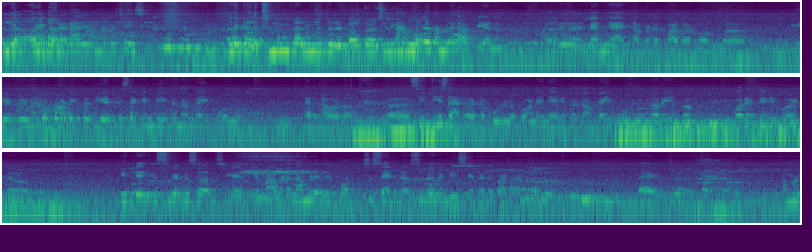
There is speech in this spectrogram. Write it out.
അല്ല അത് back- എന്നൊക്കെ ചോദിച്ചു. അല്ല കളക്ഷനും കാര്യങ്ങളും രണ്ടാമത്തെ ആഴ്ചയിലേക്ക് നമ്മൾ ഹാപ്പിയാണ് അത് എല്ലാം ഞാൻ നമ്മുടെ പടം ഒന്ന് തിയേറ്ററിൽ നിന്നൊക്കെ പോട്ടെ ഇപ്പോൾ തിയേറ്ററിൽ സെക്കൻഡ് വീക്ക് നന്നായി പോകുന്നു എറണാകുളം സിറ്റീസ് ആണ് കേട്ടോ കൂടുതൽ പോകണത് ഞാനിപ്പോൾ നന്നായി പോകുന്നു എന്ന് പറയുമ്പം കുറേ പേര് പോയിട്ട് വില്ലേജസിലൊക്കെ സെർച്ച് ചെയ്യുമായിരിക്കും. അവിടെ നമ്മളിത് കുറച്ച് സെന്റേഴ്സിൽ റിലീസ് ചെയ്തൊരു പടമാണ്. ഡയറക്ടർ പറഞ്ഞോളൂ. നമ്മൾ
